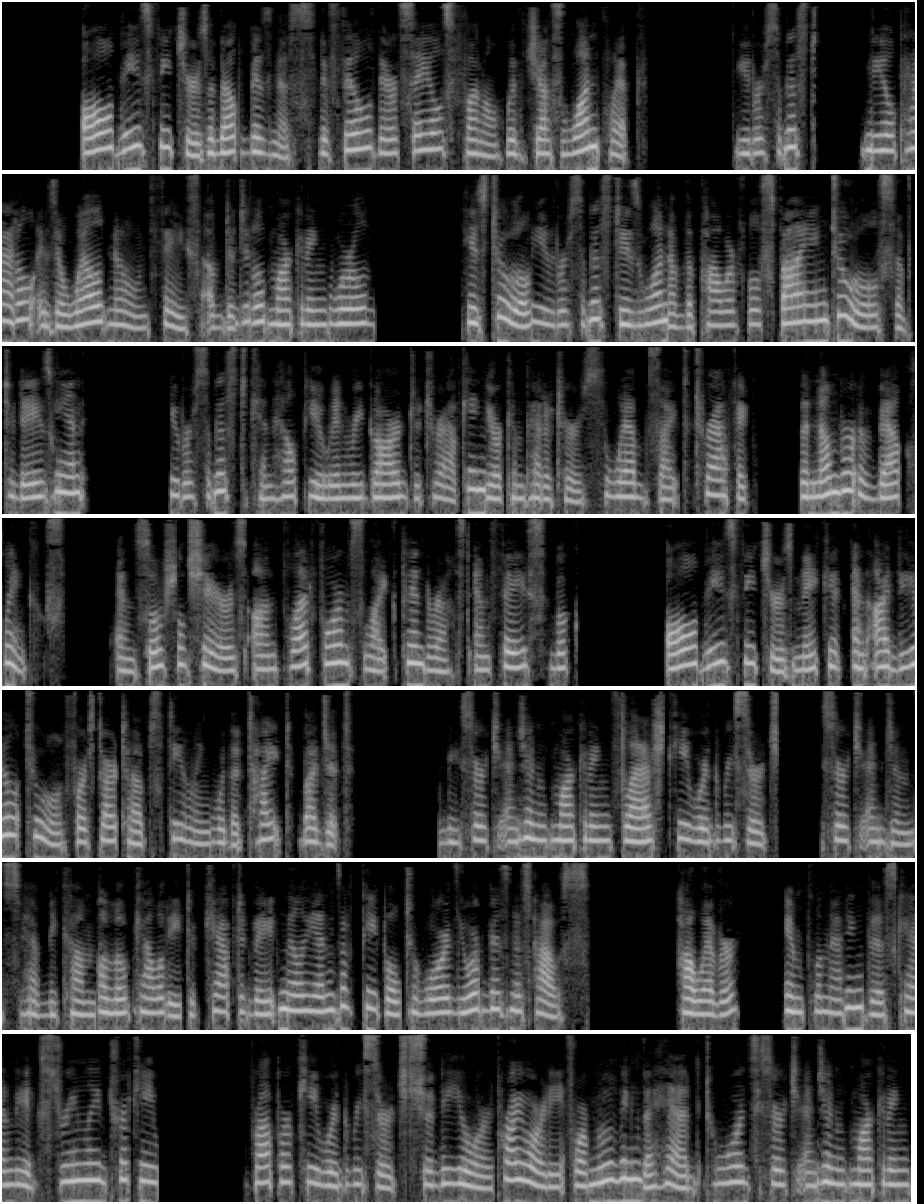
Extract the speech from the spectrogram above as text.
All these features about business to fill their sales funnel with just one click. Ubersuggest Neil Patel is a well-known face of digital marketing world his tool Ubersuggest is one of the powerful spying tools of today's hand. Ubersuggest can help you in regard to tracking your competitors' website traffic, the number of backlinks, and social shares on platforms like Pinterest and Facebook. All these features make it an ideal tool for startups dealing with a tight budget. The search engine marketing slash keyword research. Search engines have become a locality to captivate millions of people towards your business house. However, implementing this can be extremely tricky. Proper keyword research should be your priority for moving the head towards search engine marketing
